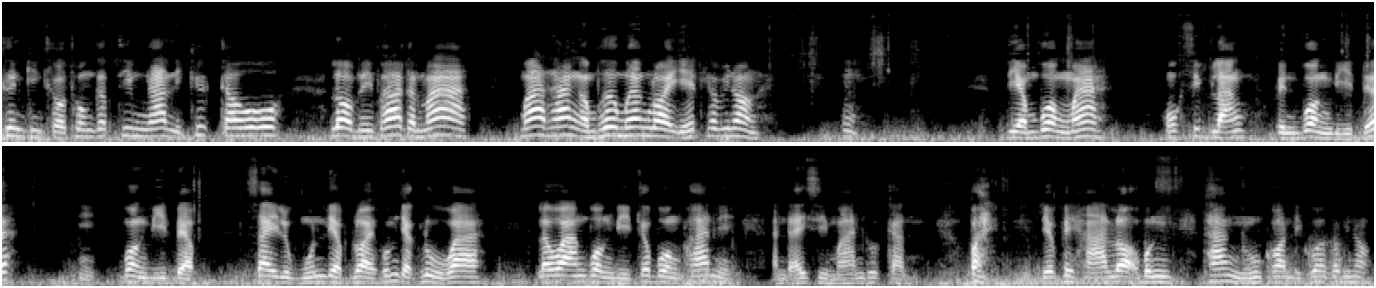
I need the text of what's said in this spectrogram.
ขึ้นกินข้าวทงกับทีมงานนี่คือเก่ารอบนี้พากันมา มาทางอำเภอเมืองร้อยเอ็ดครับพี่น้องเตรียมบ่วงมา60หลังเป็นบ่วงดีดเด้อนี่บ่วงดีดแบบใส่ลูกหมุนเรียบร้อย ผมอยากรู้ว่า ระวางบ่วงดีดกับบ่วงพานนี่ อันใดสิมานกว่ากัน ไป เดี๋ยวไปหาเลาะบิ่งทางหนูก่อนดีกว่าครับพี่น้อง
